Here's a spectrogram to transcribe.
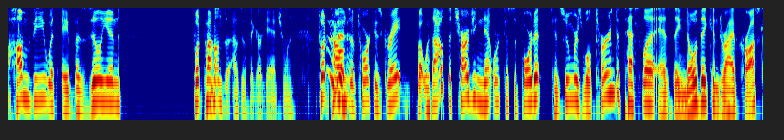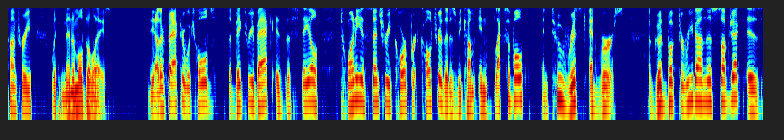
A Humvee with a bazillion foot pounds, I was going to say gargantuan, foot pounds of torque is great, but without the charging network to support it, consumers will turn to Tesla as they know they can drive cross country with minimal delays. The other factor which holds the big three back is the stale 20th century corporate culture that has become inflexible and too risk adverse. A good book to read on this subject is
